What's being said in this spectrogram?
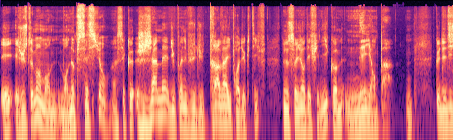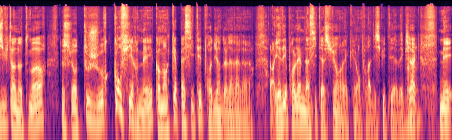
Et, et justement, mon, mon obsession, hein, c'est que jamais, du point de vue du travail productif, nous ne soyons définis comme n'ayant pas que de 18 ans notre mort, nous soyons toujours confirmés comme en capacité de produire de la valeur. Alors, il y a des problèmes d'incitation avec lesquels on pourra discuter avec Jacques, mais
